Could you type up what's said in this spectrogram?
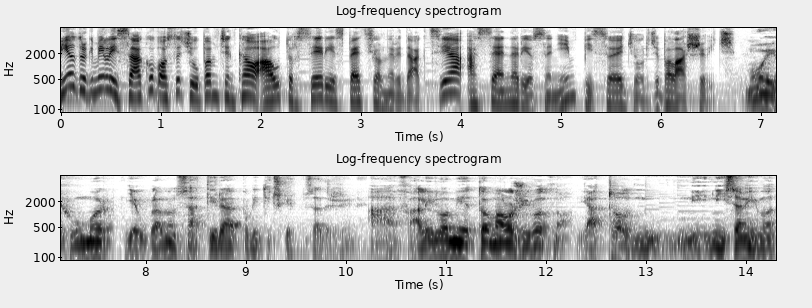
Miodrag Mile Isakov ostaće upamćen kao autor serije Specijalna redakcija, a scenario sa njim pisao je Đorđe Balašević. Moj humor je uglavnom satira političke sadržine, a falilo mi je to malo životno. Ja to ni, nisam imao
